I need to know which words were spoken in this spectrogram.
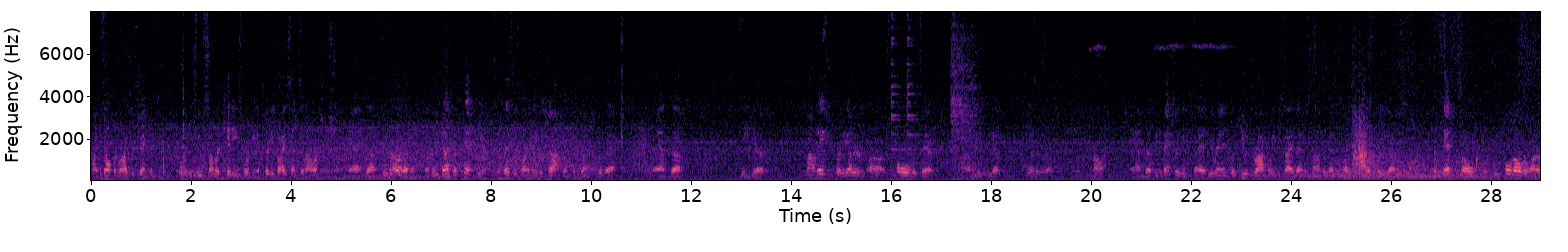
myself and Roger Jenkins, who were the two summer kiddies working at 35 cents an hour. And uh, we were going and we dug the pit here. So this is going to be the shop in conjunction with that. And uh, the uh, foundation for the other uh, pole was there. Uh, the, the other, the other uh, column. And uh, we eventually we decided we ran into a huge rock, and we decided that was not the best place to put the, uh, the pit. So we pulled over one of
